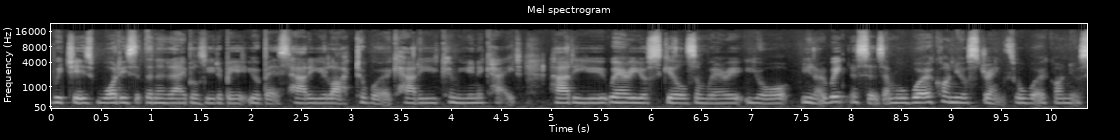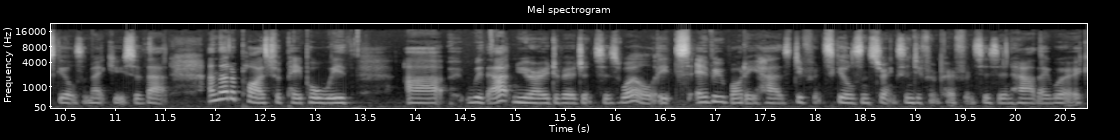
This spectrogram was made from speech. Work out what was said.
which is what is it that enables you to be at your best? How do you like to work? How do you communicate? How do you, where are your skills and where are your, you know, weaknesses? And we'll work on your strengths, we'll work on your skills and make use of that. And that applies for people with uh, without neurodivergence as well. It's everybody has different skills and strengths and different preferences in how they work,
